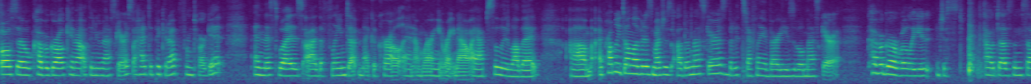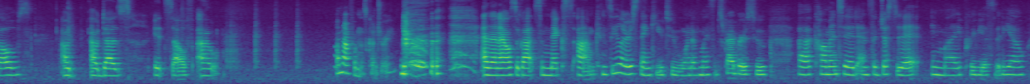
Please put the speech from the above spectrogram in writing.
also, CoverGirl came out with a new mascara, so I had to pick it up from Target. And this was uh, the Flamed Up Mega Curl, and I'm wearing it right now. I absolutely love it. Um, I probably don't love it as much as other mascaras, but it's definitely a very usable mascara. CoverGirl really just outdoes themselves, out, outdoes itself out. I'm not from this country. and then I also got some NYX um, concealers. Thank you to one of my subscribers who uh, commented and suggested it in my previous video.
